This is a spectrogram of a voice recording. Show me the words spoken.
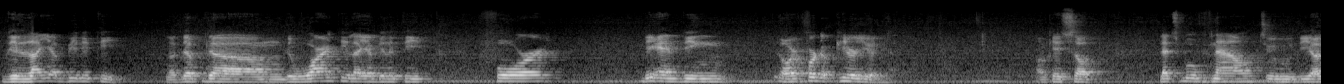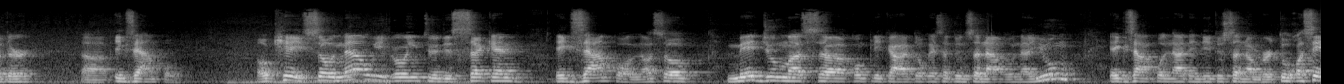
the liability, no, the, the, um, the warranty liability for the ending or for the period. Okay, so let's move now to the other uh, example. Okay, so now we're going to the second example. No? So, medyo mas uh, komplikado kaysa dun sa nauna yung example natin dito sa number 2 kasi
